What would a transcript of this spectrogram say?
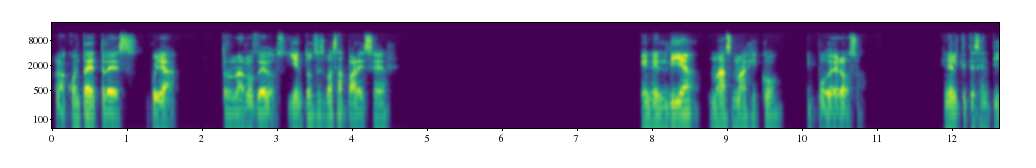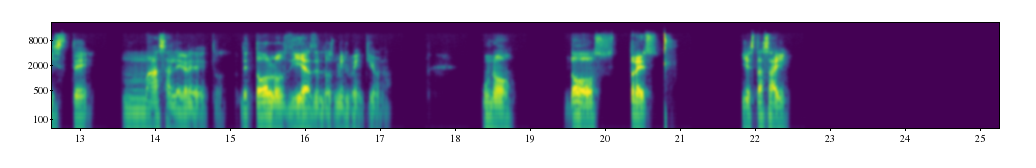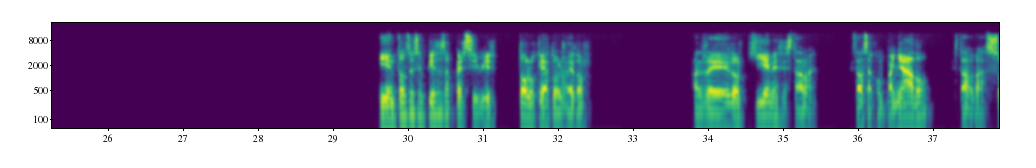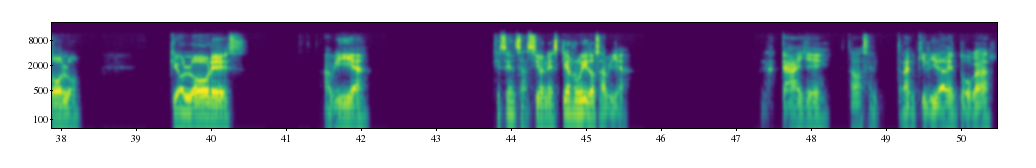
a la cuenta de tres voy a tronar los dedos y entonces vas a aparecer en el día más mágico y poderoso en el que te sentiste más alegre de, todo, de todos los días del 2021. Uno, dos, tres. Y estás ahí. Y entonces empiezas a percibir todo lo que hay a tu alrededor. Alrededor, ¿quiénes estaban? ¿Estabas acompañado? ¿Estabas solo? ¿Qué olores? Había? ¿Qué sensaciones, qué ruidos había? En la calle, estabas en tranquilidad en tu hogar.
